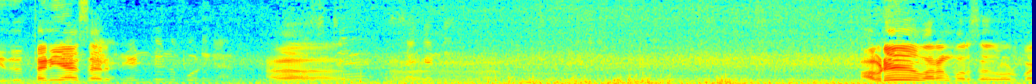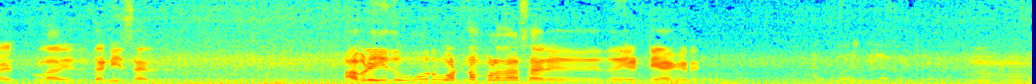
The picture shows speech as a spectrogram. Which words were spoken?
இது தனியாக சார். ரெண்டுன்னு போடுங்க. அதான் செகண்ட் அப்படியே வரங்க பாரு சார் ரோடு ஃபுல்லாக இது தனி சார் இது. அப்படியே இது ஊர் ஒட்டின போல தான் சார் இது எட்டு ஏக்கர் அது ஒரு கிலோமீட்டர் ம் ம்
